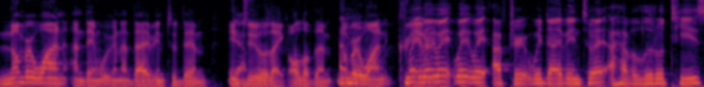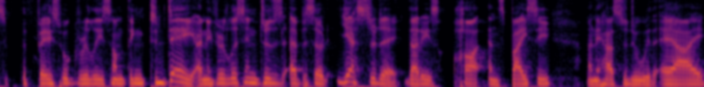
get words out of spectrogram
Number one, and then we're gonna dive into them, into like all of them. Number one, Wait, creator. wait, wait, wait, wait. After we dive into it, I have a little tease. The Facebook released something today. And if you're listening to this episode yesterday, that is hot and spicy. And it has to do with AI.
